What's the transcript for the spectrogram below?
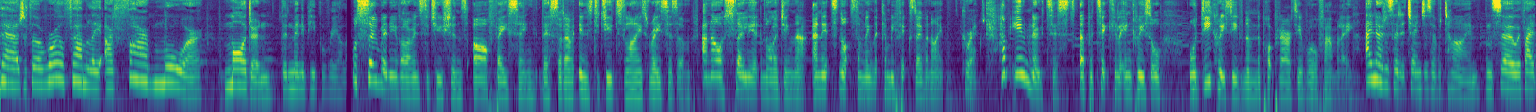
that the royal family are far more modern than many people realize. Well, so many of our institutions are facing this sort of institutionalized racism and are slowly acknowledging that, and it's not something that can be fixed overnight. Correct. Have you noticed a particular increase or or decrease even in the popularity of royal family? I notice that it changes over time. And so if I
